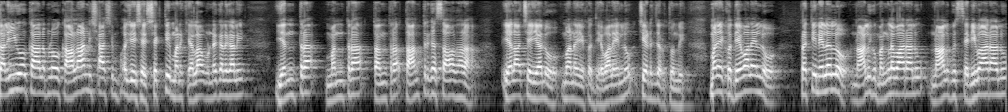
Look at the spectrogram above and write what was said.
కలియుగ కాలంలో కాలాన్ని శాసింపజేసే శక్తి మనకి ఎలా ఉండగలగాలి? యంత్ర మంత్ర తంత్ర తాంత్రిక సాధన ఎలా చేయాలో మన యొక్క దేవాలయంలో చేయడం జరుగుతుంది. మన యొక్క దేవాలయంలో ప్రతి నెలలో నాలుగు మంగళవారాలు నాలుగు శనివారాలు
